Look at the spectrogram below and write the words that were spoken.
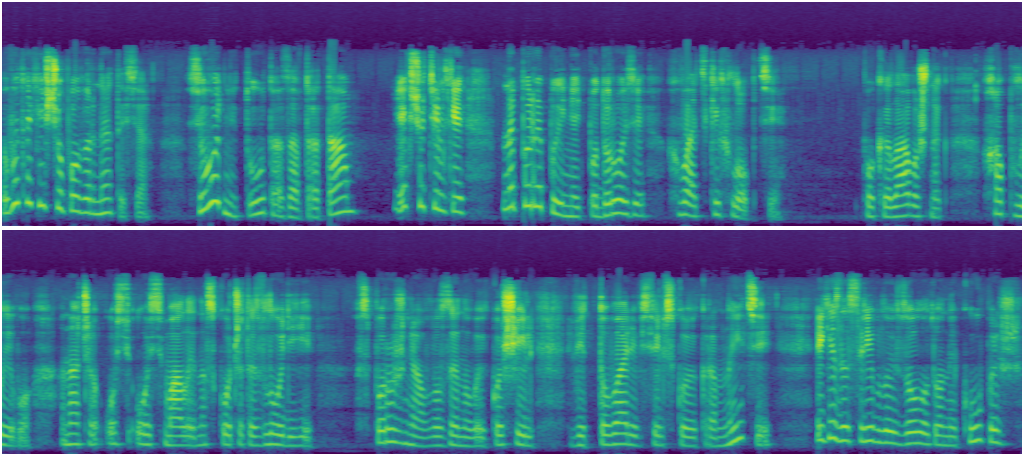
ви такі, що повернетеся. Сьогодні тут, а завтра там якщо тільки не перепинять по дорозі хвацькі хлопці. Поки лавошник хапливо, наче ось ось мали наскочити злодії, спорожняв лозиновий кошіль від товарів сільської крамниці, які за срібло й золото не купиш,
